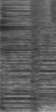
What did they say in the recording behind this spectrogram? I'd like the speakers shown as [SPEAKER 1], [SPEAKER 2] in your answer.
[SPEAKER 1] Bye.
